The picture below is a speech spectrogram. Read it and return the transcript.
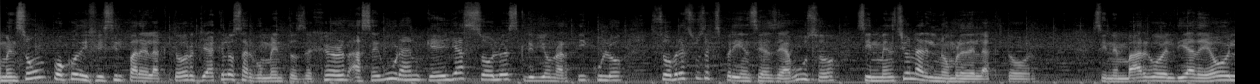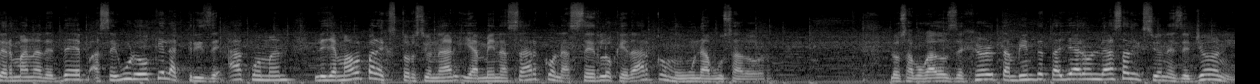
Comenzó un poco difícil para el actor ya que los argumentos de Heard aseguran que ella solo escribió un artículo sobre sus experiencias de abuso sin mencionar el nombre del actor. Sin embargo, el día de hoy la hermana de Depp aseguró que la actriz de Aquaman le llamaba para extorsionar y amenazar con hacerlo quedar como un abusador. Los abogados de Heard también detallaron las adicciones de Johnny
